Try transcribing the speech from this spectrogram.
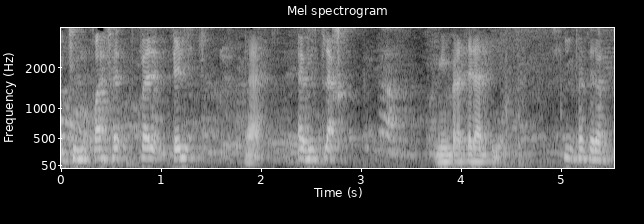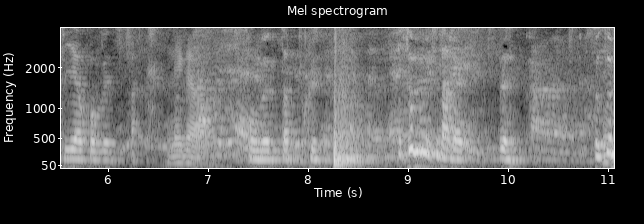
O que não pode ser feliz É, é vir pra, vim pra terapia. vir pra terapia conversar. Legal. Conversar porque eu sou muito da. Eu sou,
